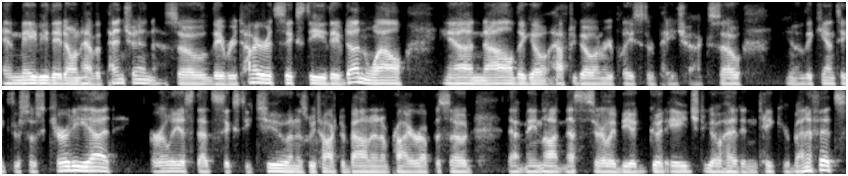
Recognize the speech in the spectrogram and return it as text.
and maybe they don't have a pension, so they retire at 60, they've done well, and now they go have to go and replace their paycheck. So, you know, they can't take their Social Security yet, earliest that's 62 and as we talked about in a prior episode that may not necessarily be a good age to go ahead and take your benefits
